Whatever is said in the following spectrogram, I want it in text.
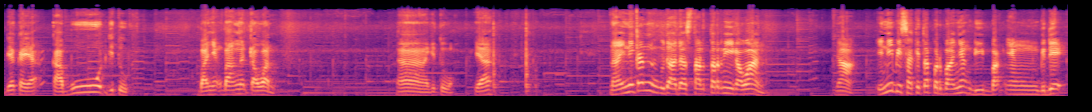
Dia kayak kabut gitu. Banyak banget kawan. Nah gitu ya Nah ini kan udah ada starter nih kawan. Nah ini bisa kita perbanyak di bak yang gede.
